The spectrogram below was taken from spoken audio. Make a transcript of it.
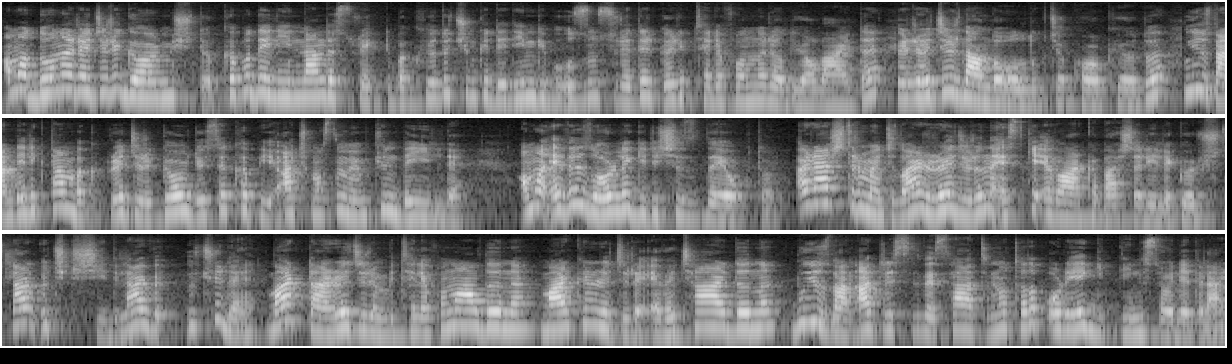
Ama Donna Roger'ı görmüştü. Kapı deliğinden de sürekli bakıyordu. Çünkü dediğim gibi uzun süredir garip telefonlar alıyorlardı. Ve Roger'dan da oldukça korkuyordu. Bu yüzden delikten bakıp Roger'ı gördüyse kapıyı açması mümkün değildi. Ama eve zorla giriş izi de yoktu. Araştırmacılar Roger'ın eski ev arkadaşlarıyla görüştüler. Üç kişiydiler ve üçü de Mark'tan Roger'ın bir telefon aldığını, Mark'ın Roger'ı eve çağırdığını, bu yüzden adresi ve saati not alıp oraya gittiğini söylediler.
